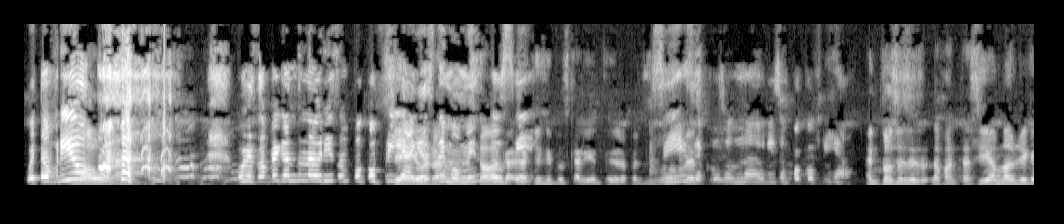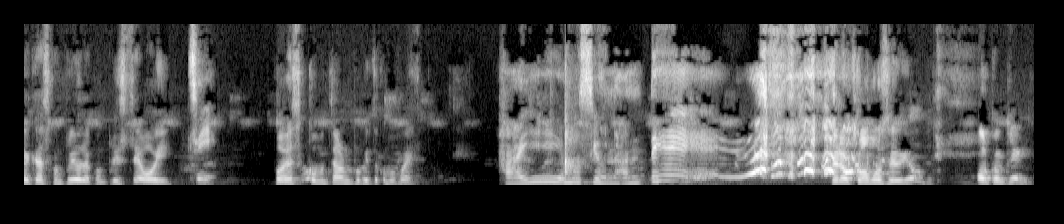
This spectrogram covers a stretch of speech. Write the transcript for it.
Pues está frío, No, bueno. porque está pegando una brisa un poco Sí, fría en ¿verdad? este momento, Estaba sí. Aquí siempre es caliente y de repente se puso Sí, se fresco. puso una brisa un poco fría. Entonces, es- la fantasía más rica que has cumplido la cumpliste hoy. Sí. ¿Puedes comentar un poquito cómo fue? Ay, emocionante. Pero ¿cómo se dio? ¿O con quién?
